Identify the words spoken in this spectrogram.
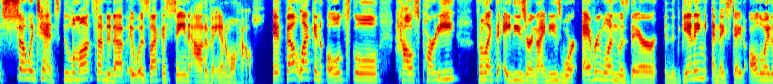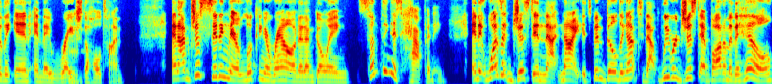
so intense. Lamont summed it up. It was like a scene out of Animal House. It felt like an old school house party from like the 80s or 90s where everyone was there in the beginning and they stayed all the way to the end and they raged mm. the whole time. And I'm just sitting there looking around and I'm going, something is happening. And it wasn't just in that night, it's been building up to that. We were just at bottom of the hill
